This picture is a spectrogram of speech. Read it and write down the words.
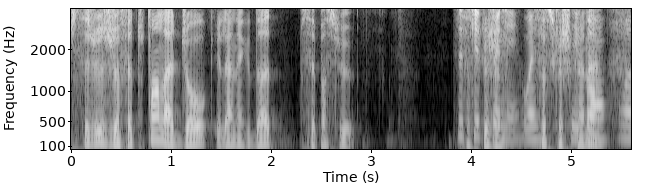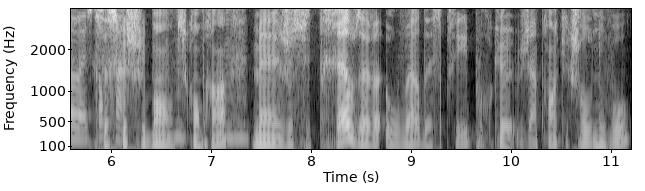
C'est juste, je fais tout le temps la joke et l'anecdote. C'est parce que C'est ce que, je- connais. C'est ce que je connais. c'est ce que je suis bon, Mhm. tu comprends? Mhm. Mais je suis très ouvert- d'esprit pour que j'apprends quelque chose de nouveau.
